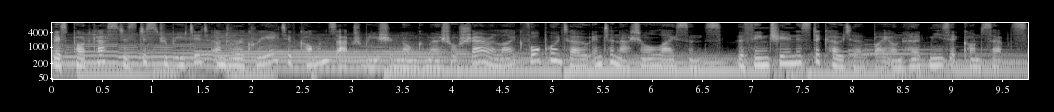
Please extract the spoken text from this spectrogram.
This podcast is distributed under a Creative Commons Attribution Non Commercial Share Alike 4.0 international license. The theme tune is Dakota by Unheard Music Concepts.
